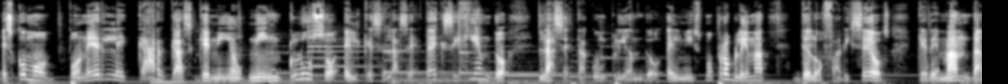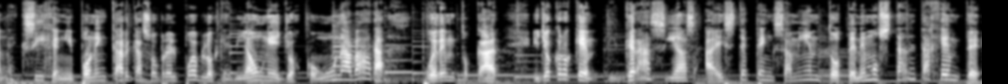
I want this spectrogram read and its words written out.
Es como ponerle cargas que ni, ni, incluso el que se las está exigiendo las está cumpliendo. El mismo problema de los fariseos que demandan, exigen y ponen cargas sobre el pueblo que ni aun ellos con una vara pueden tocar. Y yo creo que gracias a este pensamiento tenemos tanta gente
